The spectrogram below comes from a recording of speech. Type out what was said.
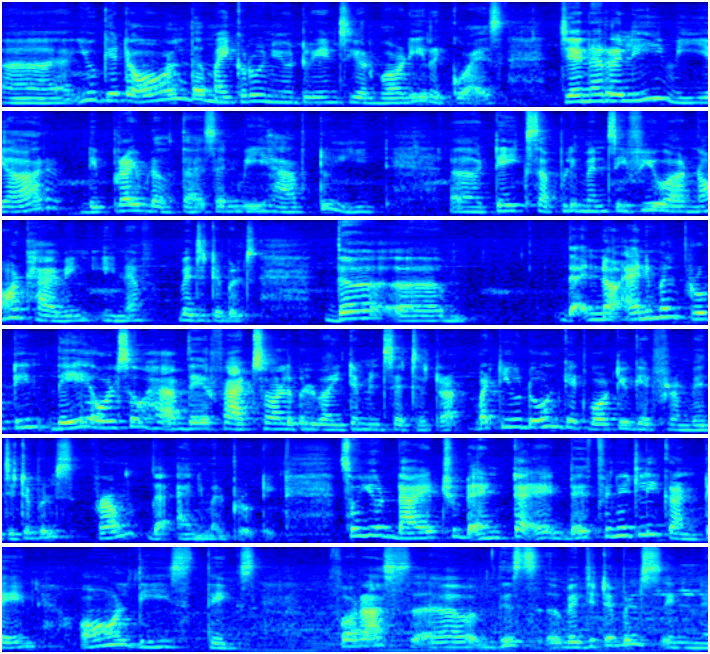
uh, you get all the micronutrients your body requires. Generally, we are deprived of this and we have to eat, uh, take supplements if you are not having enough vegetables. The um, the no, animal protein they also have their fat soluble vitamins etc but you don't get what you get from vegetables from the animal protein. So your diet should enter, definitely contain all these things. For us uh, this vegetables in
